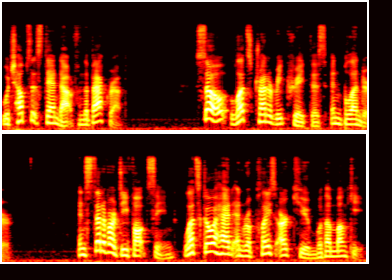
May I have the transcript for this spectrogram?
which helps it stand out from the background. So let's try to recreate this in Blender. Instead of our default scene, let's go ahead and replace our cube with a monkey.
